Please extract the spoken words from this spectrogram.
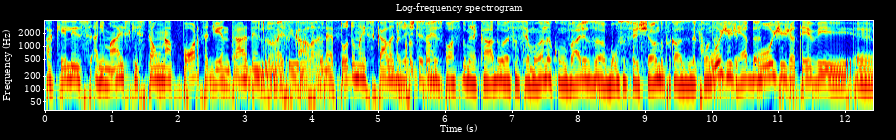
aqueles animais que estão na porta de entrar dentro Tudo do uma frigorífico, escala, né? né? Toda uma escala de A gente produção. teve a resposta do mercado essa semana com várias ah, bolsas fechando por causa contra Hoje, já- queda. hoje já teve é,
